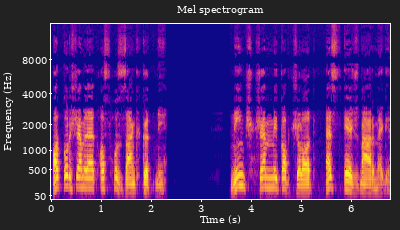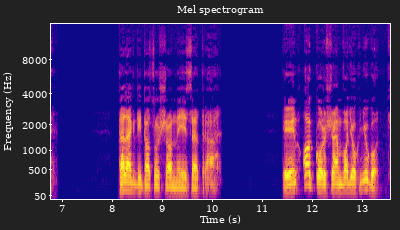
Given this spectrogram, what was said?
akkor sem lehet azt hozzánk kötni. Nincs semmi kapcsolat, ezt értsd már meg. Telegdi dacosan nézett rá. Én akkor sem vagyok nyugodt.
